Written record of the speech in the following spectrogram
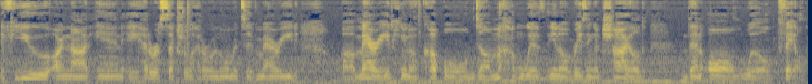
if you are not in a heterosexual heteronormative married uh, married you know couple dumb with you know raising a child then all will fail.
